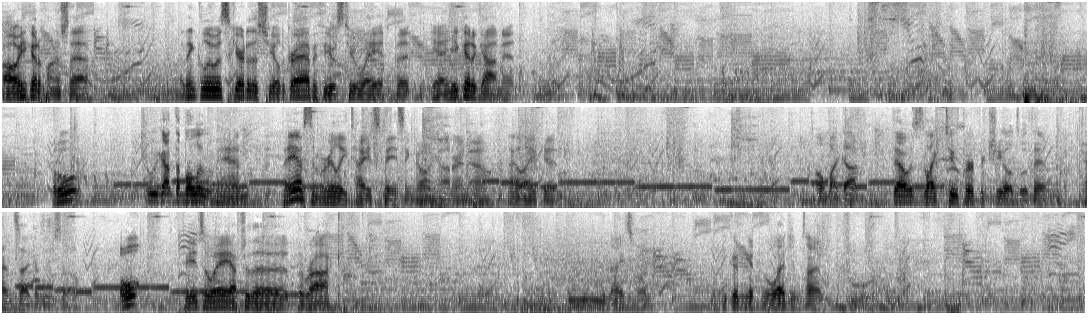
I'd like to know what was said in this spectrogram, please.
Oh, he could have punished that. I think Glue was scared of the shield grab if he was too late, but yeah, he could have gotten it. Oh, we got the balloon. man. They have some really tight spacing going on right now. I like it. Oh my god. That was like two perfect shields within 10 seconds or so. Oh, fades away after the, the rock. Ooh, nice one. He couldn't get to the ledge in time.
